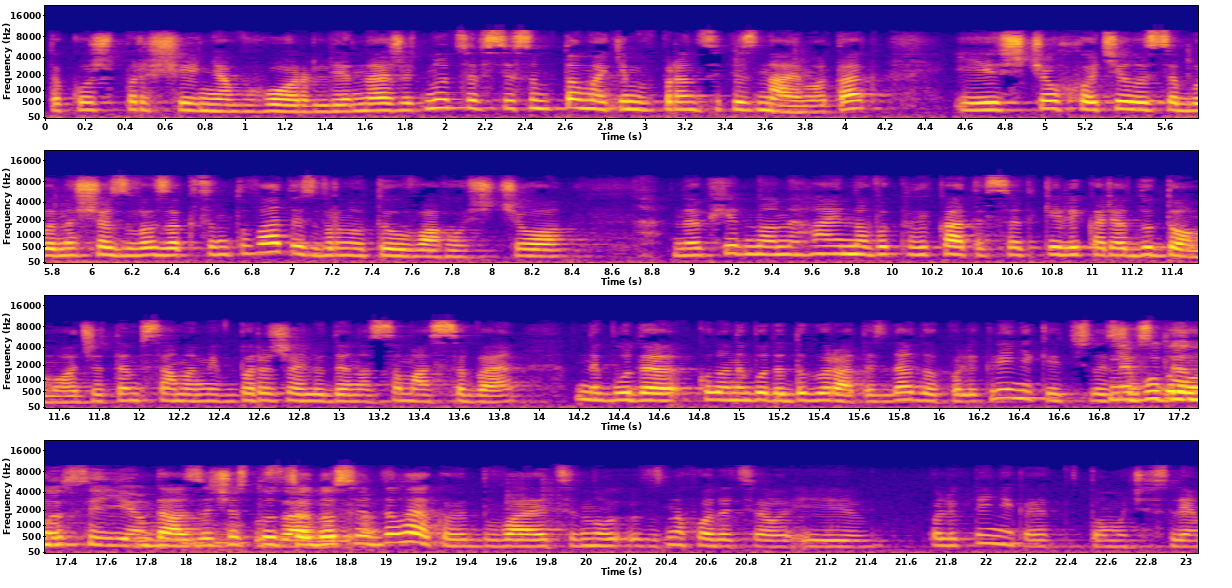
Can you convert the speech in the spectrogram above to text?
також першіння в горлі, нежить. Ну, це всі симптоми, які ми в принципі знаємо, так? І що хотілося б на що заакцентувати, звернути увагу, що необхідно негайно викликати все-таки лікаря додому, адже тим самим і вбереже людина сама себе, не буде, коли не буде добиратись да, до поліклініки, чи Не буде носієм Да, зачасту це досить далеко відбувається. Ну, знаходиться і поліклініка, в тому числі.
